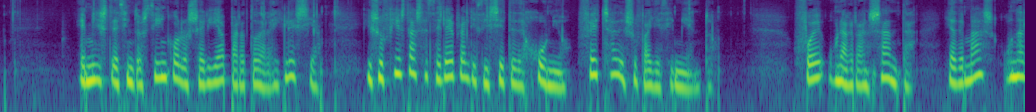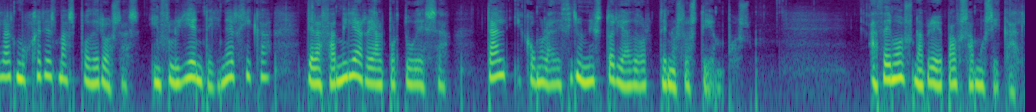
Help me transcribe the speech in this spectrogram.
En 1705 lo sería para toda la Iglesia, y su fiesta se celebra el 17 de junio, fecha de su fallecimiento. Fue una gran santa y además una de las mujeres más poderosas, influyente y enérgica de la familia real portuguesa, tal y como la define un historiador de nuestros tiempos. Hacemos una breve pausa musical.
